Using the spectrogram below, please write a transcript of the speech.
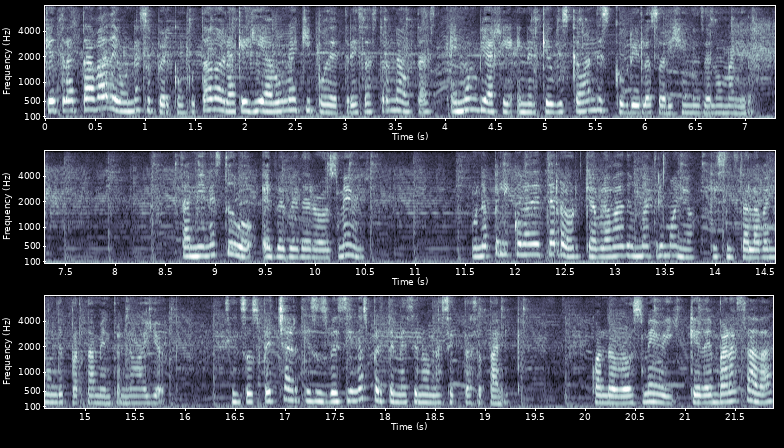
que trataba de una supercomputadora que guiaba un equipo de tres astronautas en un viaje en el que buscaban descubrir los orígenes de la humanidad. También estuvo El bebé de Rosemary, una película de terror que hablaba de un matrimonio que se instalaba en un departamento en Nueva York, sin sospechar que sus vecinos pertenecen a una secta satánica. Cuando Rosemary queda embarazada,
